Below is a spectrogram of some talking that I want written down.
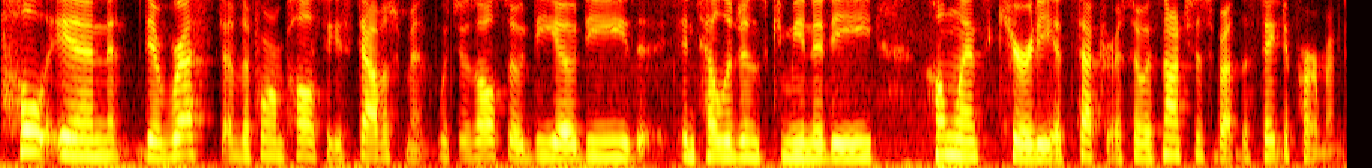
pull in the rest of the foreign policy establishment, which is also DoD, the intelligence community, Homeland Security, etc. So it's not just about the State Department.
